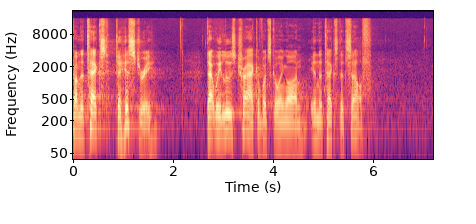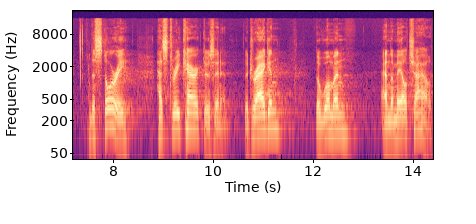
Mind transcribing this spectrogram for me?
from the text to history that we lose track of what's going on in the text itself. The story has three characters in it the dragon, the woman, and the male child.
